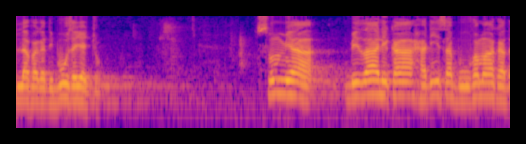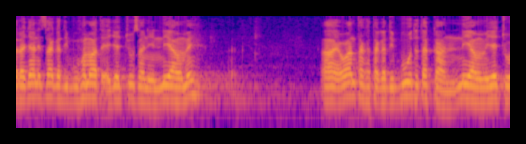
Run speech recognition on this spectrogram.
lafa gadi buuse سمي بذلك حديث بوفما كدرجان إسا قد بوفما تأججو سنين نيامه آية وانت كتقد بوت تكان نيامه ججو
